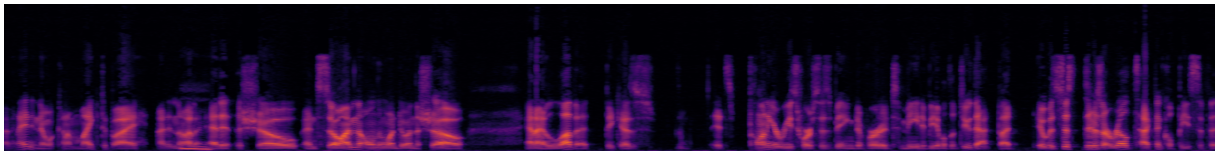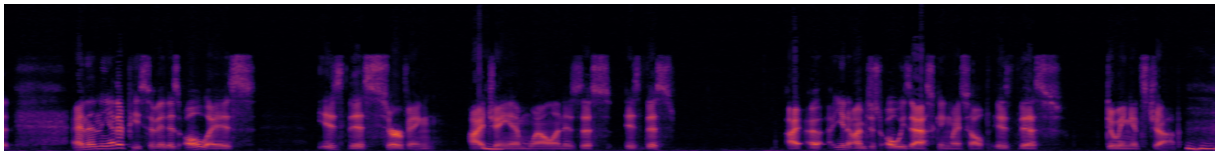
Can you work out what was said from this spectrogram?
I mean I didn't know what kind of mic to buy. I didn't know mm-hmm. how to mm. edit the show. And so I'm the only one doing the show and I love it because it's plenty of resources being diverted to me to be able to do that. But it was just there's a real technical piece of it. And then the other piece of it is always is this serving IJM mm-hmm. well and is this is this I, I, you know I'm just always asking myself is this doing its job. Mm-hmm.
